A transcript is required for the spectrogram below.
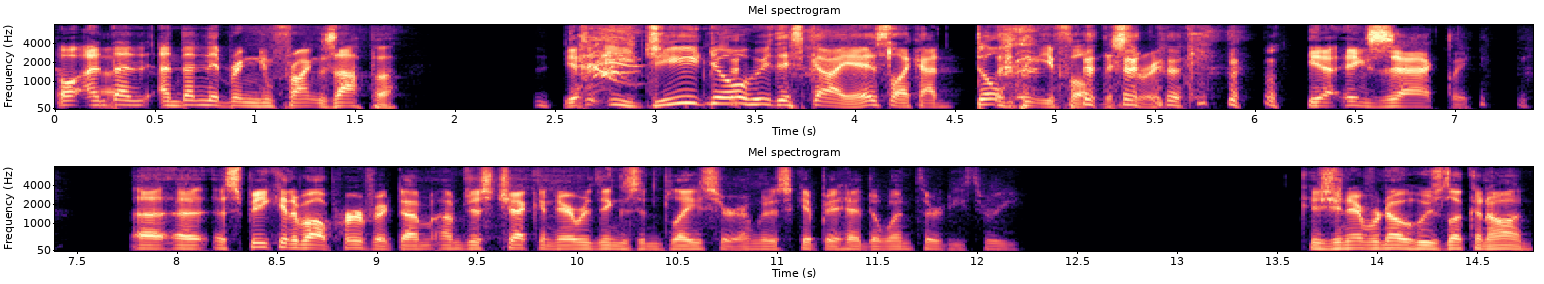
oh, and then and then they bring in Frank Zappa. Yeah. Do, do you know who this guy is? Like, I don't think you thought this through. Yeah, exactly. Uh, uh, speaking about perfect, I'm I'm just checking everything's in place here. I'm going to skip ahead to 133 because. You never know who's looking on.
